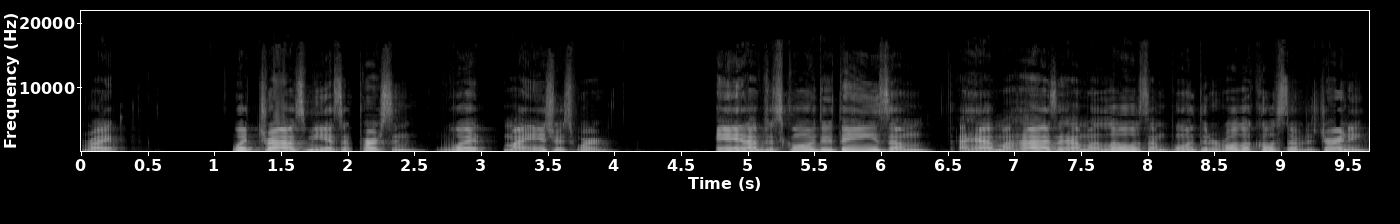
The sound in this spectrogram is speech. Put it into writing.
right? what drives me as a person, what my interests were. And I'm just going through things. I'm I have my highs, I have my lows. I'm going through the roller coaster of the journey.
